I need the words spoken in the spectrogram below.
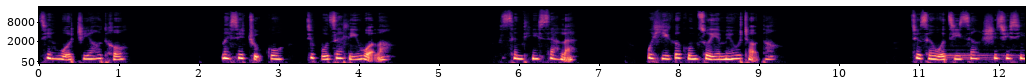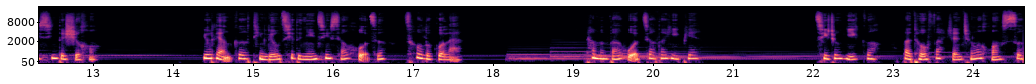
见我直摇头，那些主顾就不再理我了。三天下来，我一个工作也没有找到。就在我即将失去信心的时候，有两个挺流气的年轻小伙子凑了过来。他们把我叫到一边，其中一个。把头发染成了黄色，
